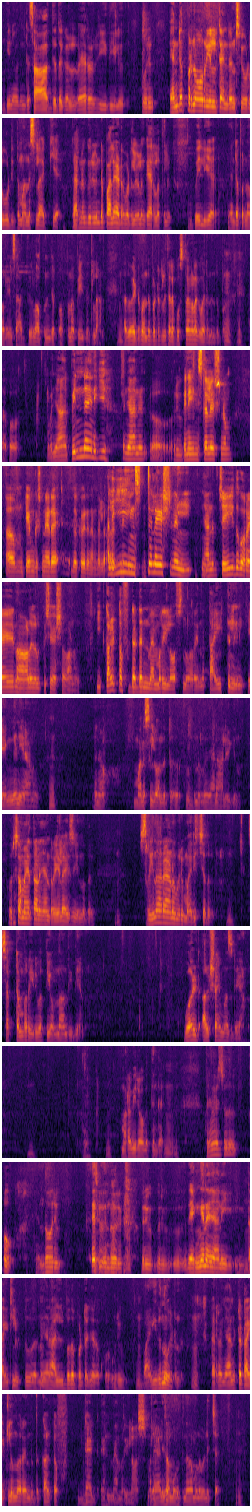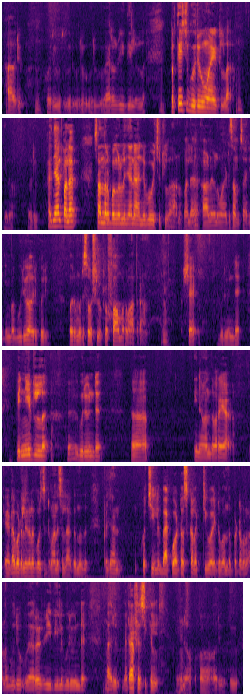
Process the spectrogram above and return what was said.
പിന്നെ ഇതിന്റെ സാധ്യതകൾ വേറൊരു രീതിയിൽ ഒരു എന്റർപ്രനോറിയൽ ടെൻഡൻസിയോട് കൂടിയിട്ട് മനസ്സിലാക്കിയ. കാരണം ഗുരുവിന്റെ പല ഇടപെടലുകളും കേരളത്തിൽ വലിയ എന്റർപ്രനോറിയൽ സാധ്യതകൾ ഓപ്പൺ ഓപ്പൺ അപ്പ് ചെയ്തിട്ടുള്ളതാണ്. അതുമായിട്ട് ബന്ധപ്പെട്ടിട്ടുള്ള ചില പുസ്തകങ്ങളൊക്കെ വരുന്നുണ്ട് ഇപ്പോൾ അപ്പോൾ അപ്പോൾ ഞാൻ പിന്നെ എനിക്ക് ഞാൻ ഒരു പിന്നെ ഇൻസ്റ്റലേഷനും ടി എം കൃഷ്ണയുടെ ഇതൊക്കെ വരുന്നുണ്ടല്ലോ. അല്ല ഈ ഇൻസ്റ്റലേഷനിൽ ഞാനിത് ചെയ്ത് കുറേ നാളുകൾക്ക് ശേഷമാണ് ഈ cult of dead and memory loss എന്ന് പറയുന്ന ടൈറ്റിൽ എനിക്ക് എങ്ങനെയാണ് ഏനോ മനസ്സിൽ വന്നിട്ട് എന്നുള്ളത് ഞാൻ ആലോചിക്കുന്നു. ഒരു സമയത്താണ് ഞാൻ റിയലൈസ് ചെയ്യുന്നത് ശ്രീനാരായണ ഗുരു മരിച്ചത് സെപ്റ്റംബർ ഇരുപത്തി ഒന്നാം തീയതിയാണ്. വേൾഡ് അൾഷൈമേഴ്സ് ഡേ ആണ്? മറവി രോഗത്തിന്റെ അപ്പോൾ ഞാൻ വിചാരിച്ചത് ഓ എന്തോ ഒരു- എന്തോ ഒരു ഒരു ഒരു ഇതെങ്ങനെ ഞാൻ ഈ ടൈറ്റിൽ ഇട്ടു എന്ന് ഞാൻ അത്ഭുതപ്പെട്ട്. ഞാൻ ഒരു ഇരുന്ന് പോയിട്ടുണ്ട്. കാരണം ഞാൻ ഇട്ട ടൈറ്റിൽ എന്ന് പറയുന്നത് cult of dead and memory loss Malayali സമൂഹത്തിനെ നമ്മൾ വിളിച്ച ആ ഒരു ഒരു ഒരു ഒരു ഒരു വേറൊരു രീതിയിലുള്ള പ്രത്യേകിച്ച് ഗുരുവുമായിട്ടുള്ള ഒരു ഞാൻ പല സന്ദർഭങ്ങളിൽ ഞാൻ അനുഭവിച്ചിട്ടുള്ളതാണ്. പല ആളുകളുമായിട്ട് സംസാരിക്കുമ്പോൾ ഗുരു അവർക്കൊരു വെറും ഒരു സോഷ്യൽ റിഫോമർ മാത്രമാണ്. പക്ഷേ ഗുരുവിന്റെ പിന്നീടുള്ള ഗുരുവിന്റെ ഇനോ എന്താ പറയുക ഇടപെടലുകളെ കുറിച്ചിട്ട് മനസ്സിലാക്കുന്നത് ഇപ്പോൾ ഞാൻ കൊച്ചിയിൽ ബാക്ക് വാട്ടേഴ്സ് കളക്റ്റീവായിട്ട് ബന്ധപ്പെട്ടപ്പോഴാണ്. ഗുരു വേറൊരു രീതിയിൽ ഗുരുവിന്റെ ആ ഒരു മെറ്റാഫിസിക്കൽ ഇനോ ഒരു ഒരു-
